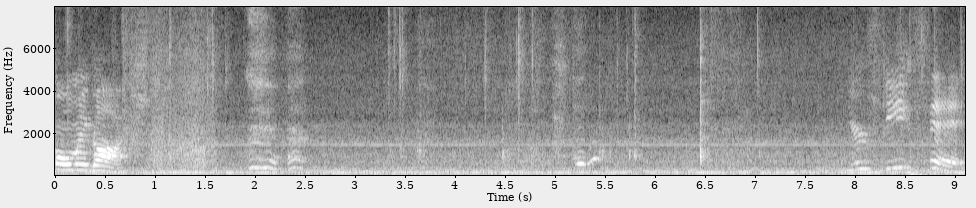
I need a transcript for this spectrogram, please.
Oh my gosh. Your feet fit.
